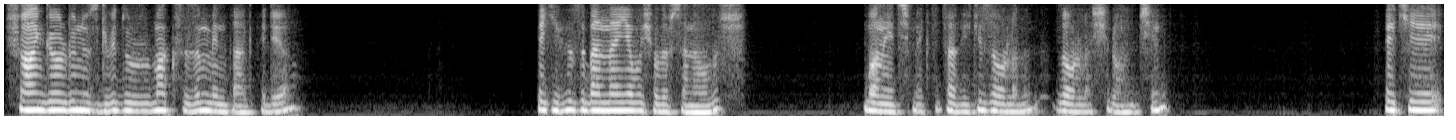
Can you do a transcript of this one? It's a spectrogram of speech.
Şu an gördüğünüz gibi durmaksızın beni takip ediyor. Peki hızı benden yavaş olursa ne olur? Bana yetişmekte tabii ki zorlanır, zorlaşır onun için. Peki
